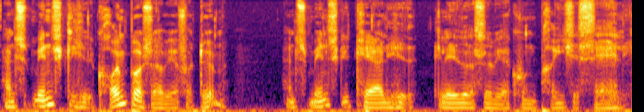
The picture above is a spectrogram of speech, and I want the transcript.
Hans menneskelighed krymper sig ved at fordømme. Hans menneskekærlighed glæder sig ved at kunne prise særlig.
